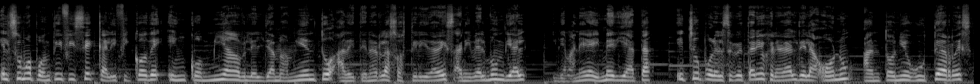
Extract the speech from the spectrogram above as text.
El sumo pontífice calificó de encomiable el llamamiento a detener las hostilidades a nivel mundial y de manera inmediata hecho por el secretario general de la ONU, Antonio Guterres,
